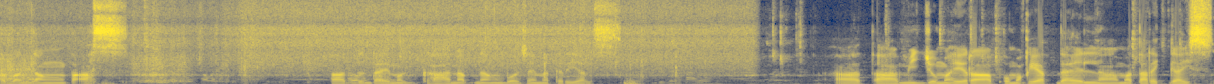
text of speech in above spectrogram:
sa bandang taas. At doon tayo maghahanap ng bonsai materials. At ah, medyo mahirap umakyat dahil na matarik guys.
